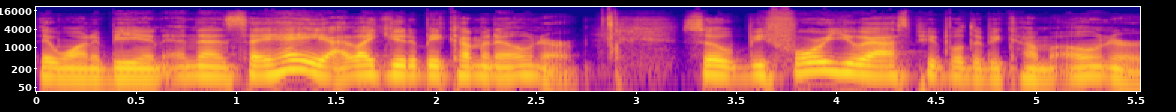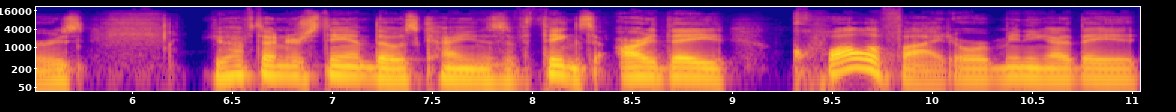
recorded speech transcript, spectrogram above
they want to be in, and then say, "Hey, I'd like you to become an owner." So before you ask people to become owners, you have to understand those kinds of things. Are they qualified, or meaning are they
